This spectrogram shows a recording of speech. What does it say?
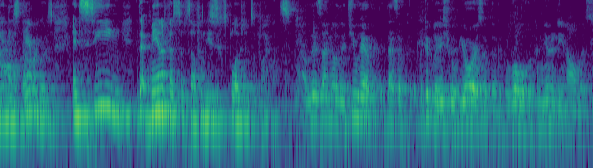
in these neighborhoods and seeing that manifest itself in these explosions of violence. Now, Liz, I know that you have, that's a particular issue of yours, of the, the role of the community in all this.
